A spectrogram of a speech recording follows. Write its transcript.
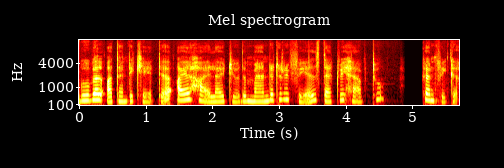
Google Authenticator. I'll highlight you the mandatory fields that we have to configure.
